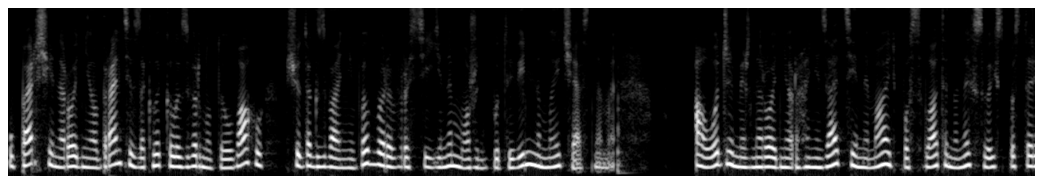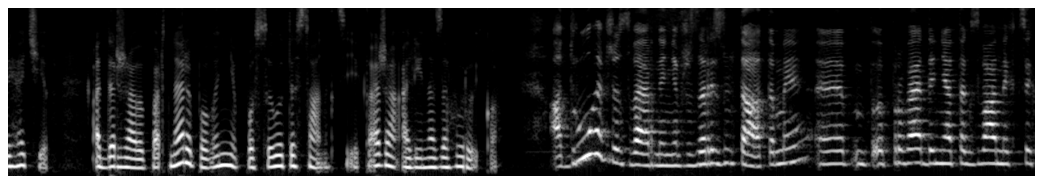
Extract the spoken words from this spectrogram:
У першій народні обранці закликали звернути увагу, що так звані вибори в Росії не можуть бути вільними і чесними. А отже, міжнародні організації не мають посилати на них своїх спостерігачів, а держави-партнери повинні посилити санкції, каже Аліна Загоруйко. А друге вже звернення вже за результатами е, проведення так званих цих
